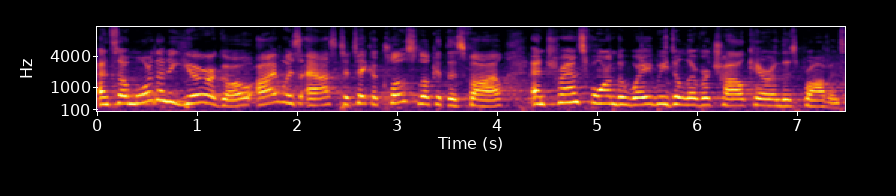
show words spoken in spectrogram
And so more than a year ago, I was asked to take a close look at this file and transform the way we deliver childcare in this province.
